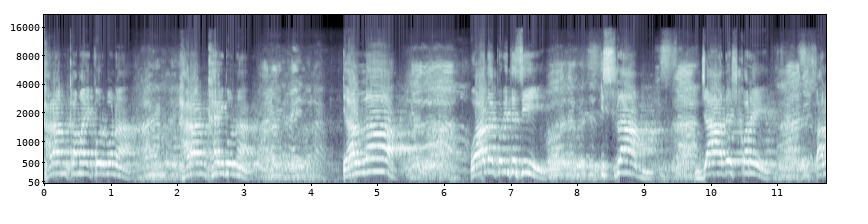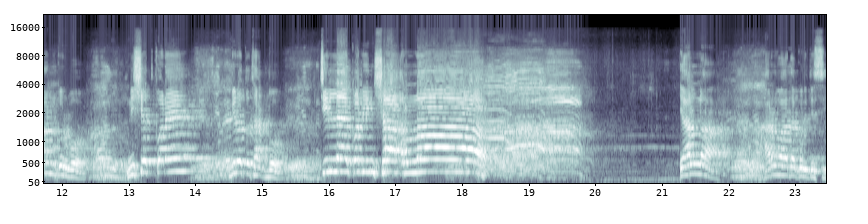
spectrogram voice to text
হারাম কামাই করব না। হারাম খাইব না। আল্লাহ ওয়াদা করিতেছি। ইসলাম যা আদেশ করে পালন করব। নিষেধ করে বিরত থাকব। চিল্লা এখন ইনশা আল্লাহ আল্লাহ আরও ওয়াদা করিতেছি।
